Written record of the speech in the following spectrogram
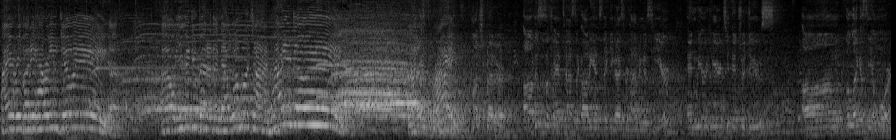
Hi everybody, how are you doing? Oh, you could do better than that. One more time. How are you doing? That is right. Much better. Uh, this is a fantastic audience. Thank you guys for having us here. And we are here to introduce um, the Legacy Award.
